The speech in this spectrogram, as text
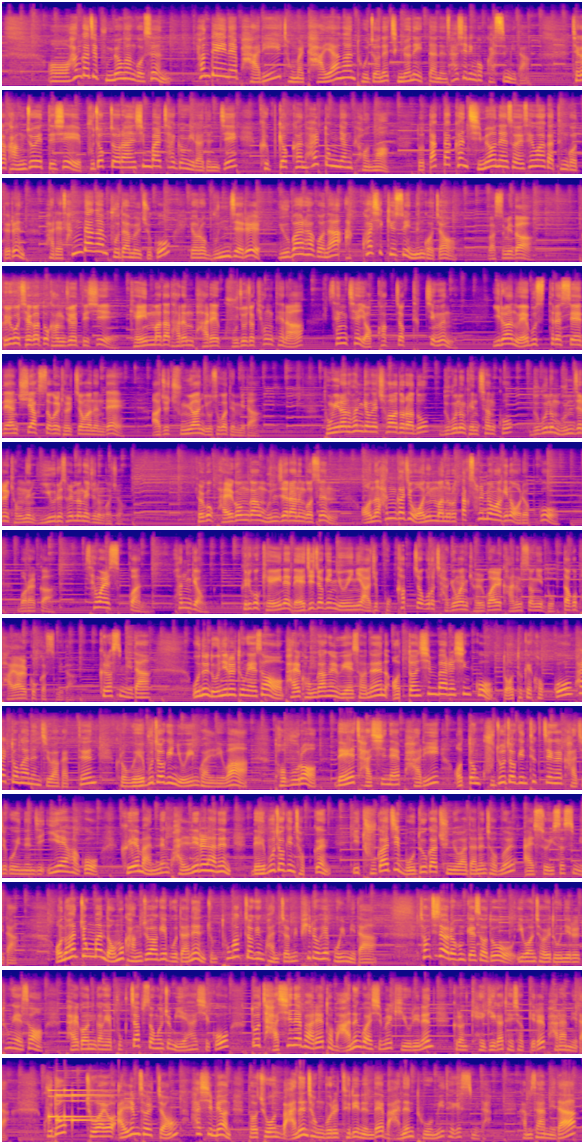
어, 한 가지 분명한 것은 현대인의 발이 정말 다양한 도전에 직면해 있다는 사실인 것 같습니다. 제가 강조했듯이 부적절한 신발 착용이라든지 급격한 활동량 변화, 또 딱딱한 지면에서의 생활 같은 것들은 발에 상당한 부담을 주고 여러 문제를 유발하거나 악화시킬 수 있는 거죠. 맞습니다. 그리고 제가 또 강조했듯이 개인마다 다른 발의 구조적 형태나 생체 역학적 특징은 이러한 외부 스트레스에 대한 취약성을 결정하는데 아주 중요한 요소가 됩니다. 동일한 환경에 처하더라도 누구는 괜찮고 누구는 문제를 겪는 이유를 설명해 주는 거죠. 결국 발 건강 문제라는 것은 어느 한 가지 원인만으로 딱 설명하기는 어렵고 뭐랄까 생활 습관, 환경, 그리고 개인의 내지적인 요인이 아주 복합적으로 작용한 결과일 가능성이 높다고 봐야 할 것 같습니다. 그렇습니다. 오늘 논의를 통해서 발 건강을 위해서는 어떤 신발을 신고 또 어떻게 걷고 활동하는지와 같은 그런 외부적인 요인 관리와 더불어 내 자신의 발이 어떤 구조적인 특징을 가지고 있는지 이해하고 그에 맞는 관리를 하는 내부적인 접근 이 두 가지 모두가 중요하다는 점을 알 수 있었습니다. 어느 한쪽만 너무 강조하기보다는 좀 통합적인 관점이 필요해 보입니다. 청취자 여러분께서도 이번 저희 논의를 통해서 발 건강의 복잡성을 좀 이해하시고 또 자신의 발에 더 많은 관심을 기울이는 그런 계기가 되셨기를 바랍니다. 구독, 좋아요, 알림 설정 하시면 더 좋은 많은 정보를 드리는데 많은 도움이 되겠습니다. 감사합니다.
